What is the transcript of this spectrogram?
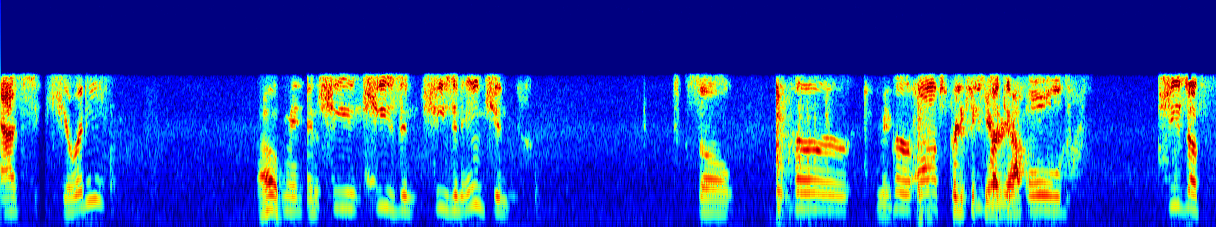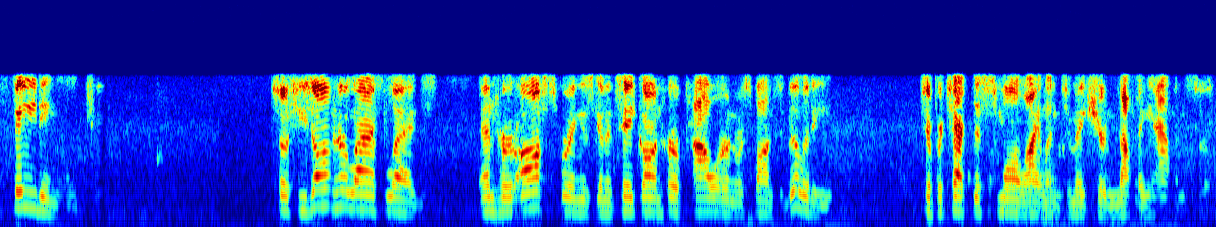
as security. Oh, and she she's an she's an ancient. So her I mean, her offspring pretty she's secure, like yeah. an old she's a fading ancient. So she's on her last legs and her offspring is going to take on her power and responsibility to protect this small island to make sure nothing happens to it.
